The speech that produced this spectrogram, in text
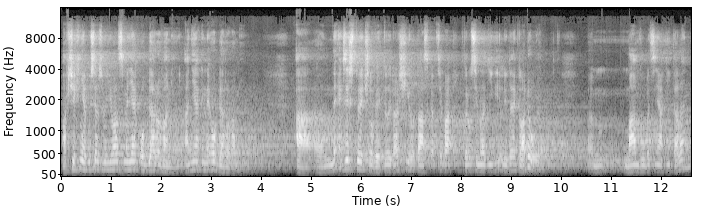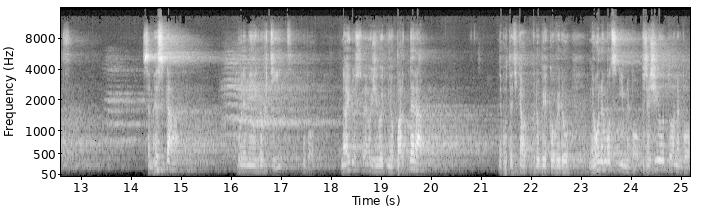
A všichni, jak už jsem zmiňoval, jsme nějak obdarovaní a nějak neobdarovaní. A eh, neexistuje člověk, to je další otázka, třeba, kterou si mladí lidé kladou. Jo. Mám vůbec nějaký talent? Jsem hezká? Bude mě někdo chtít? Nebo najdu svého životního partnera? Nebo teďka v době covidu neonemocním, nebo přežiju to, nebo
